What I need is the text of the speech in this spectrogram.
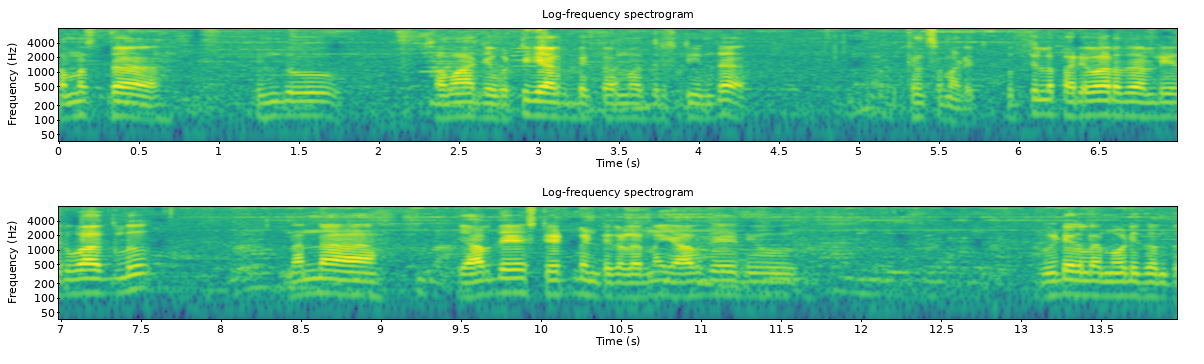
ಸಮಸ್ತ ಹಿಂದೂ ಸಮಾಜ ಒಟ್ಟಿಗೆ ಆಗಬೇಕು ಅನ್ನೋ ದೃಷ್ಟಿಯಿಂದ ಕೆಲಸ ಮಾಡಿದ್ದು. ಪುತ್ತಿಲ ಪರಿವಾರದಲ್ಲಿ ಇರುವಾಗಲೂ ನನ್ನ ಯಾವುದೇ ಸ್ಟೇಟ್ಮೆಂಟ್ಗಳನ್ನು, ಯಾವುದೇ ನೀವು ವಿಡಿಯೋಗಳನ್ನು ನೋಡಿದಂಥ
